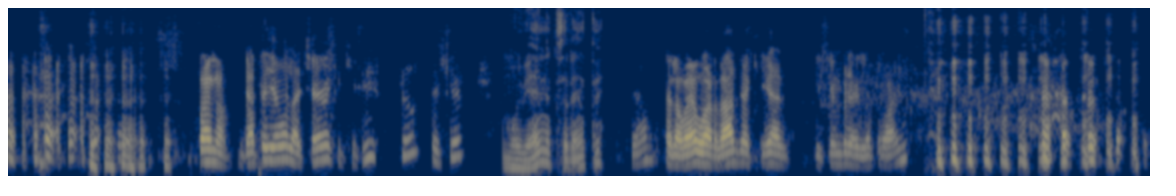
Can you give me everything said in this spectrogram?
Bueno, ya te llevo la cheve que quisiste, ¿tú? ¿Te quieres? Muy bien, excelente. Ya, Te la voy a guardar de aquí a diciembre del otro año.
